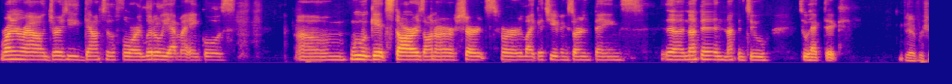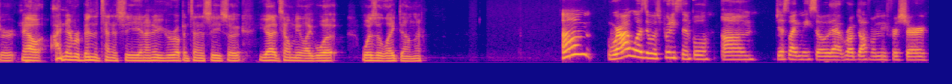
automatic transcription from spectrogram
running around jersey down to the floor, literally at my ankles. Um, we would get stars on our shirts for like achieving certain things. Uh, nothing, nothing too, too hectic. Yeah, for sure. Now, I never been to Tennessee, and I know you grew up in Tennessee, so you got to tell me like what was it like down there? Um, where I was, it was pretty simple. Um, just like me. So that rubbed off on me for sure.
